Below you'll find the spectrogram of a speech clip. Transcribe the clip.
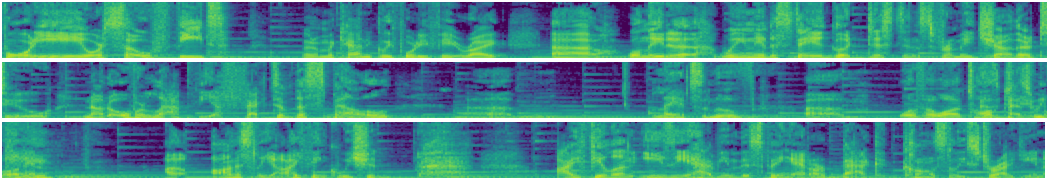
forty or so feet. Uh, mechanically 40 feet right? Uh, we'll need to we need to stay a good distance from each other to not overlap the effect of the spell. Um, let's move um, well, if I want to talk as to best you, we buddy, can. Uh, honestly i think we should i feel uneasy having this thing at our back constantly striking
